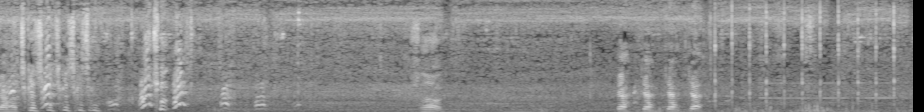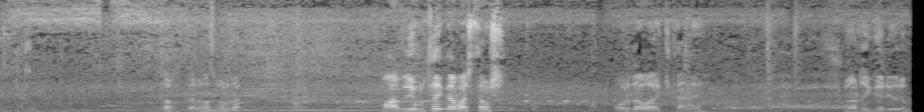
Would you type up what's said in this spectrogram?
Ya çıkın çıkın çıkın çıkın çıkın. Çık. Şuna bak. Gel gel gel gel. Tavuklarımız burada. Mavi yumurta tekrar başlamış. Orada var iki tane. Şunları görüyorum.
